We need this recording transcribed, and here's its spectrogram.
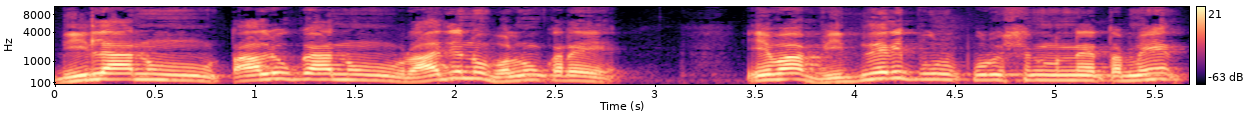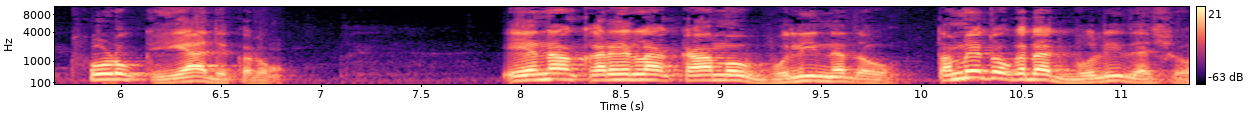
જિલ્લાનું, તાલુકાનું રાજ્યનું ભલું કરે એવા વિજ્ઞાની પુરુ- પુરુષને તમે થોડુંક યાદ કરો. એના કરેલા કામો ભૂલી ન દો. તમે તો કદાચ ભૂલી જશો,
